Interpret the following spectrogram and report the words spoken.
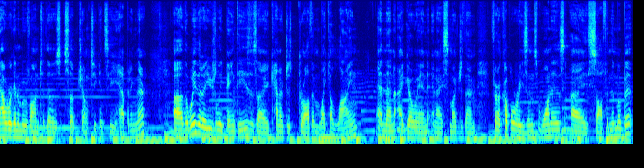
Now we're going to move on to those sub chunks you can see happening there. Uh, the way that I usually paint these is I kind of just draw them like a line and then I go in and I smudge them for a couple reasons. One is I soften them a bit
